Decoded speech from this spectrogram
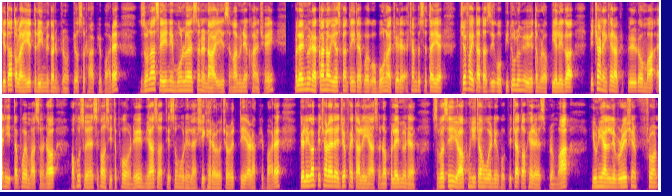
ဒေတာတော်လိုင်းရဲ့တတိမြစ်ကနေပြီးတော့ပြောဆိုထားဖြစ်ပါတယ်။ဇွန်လ10ရက်နေ့မွန်းလွဲ12နာရီ15မိနစ်ခန့်အချိန် ပလဲမြို့နယ်ကန်းနောက်ရက်စကန်တိတ်တဲ့ပွဲကိုဘုံလာကျဲတဲ့အချမ်ပစ်စစ်တပ်ရဲ့ Jet Fighter တပ်စီးကိုပီတိုလိုမျိုးရဲတမတော် PLA ကပြစ်ချနိုင်ခဲ့တာဖြစ်ပြီးတော့မှအဲ့ဒီတပ်ဖွဲ့မှာဆိုရင်တော့အခုဆိုရင်စစ်ကောင်စီတပ်ဖွဲ့ဝင်တွေများစွာတည်ဆုံမှုတွေလည်းရှိခဲ့တယ်လို့ကျွန်တော်တို့သိရတာဖြစ်ပါတယ်။ PLA ကပြစ်ချလိုက်တဲ့ Jet Fighter လေးရာဆိုရင်တော့ပလဲမြို့နယ်စပစီရွာဖုန်ကြီးကျောင်းဝင်းတွေကိုပြစ်ချသွားခဲ့တယ်ဆိုပြီးတော့မှ Union Liberation Front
